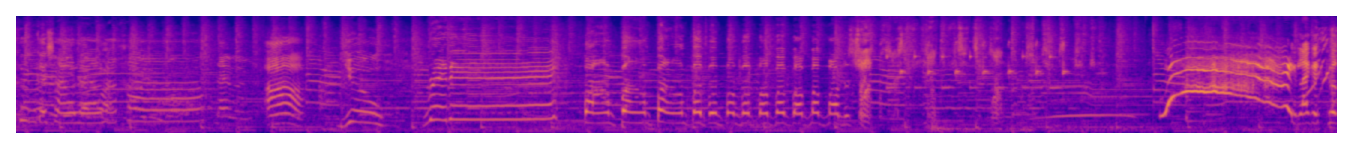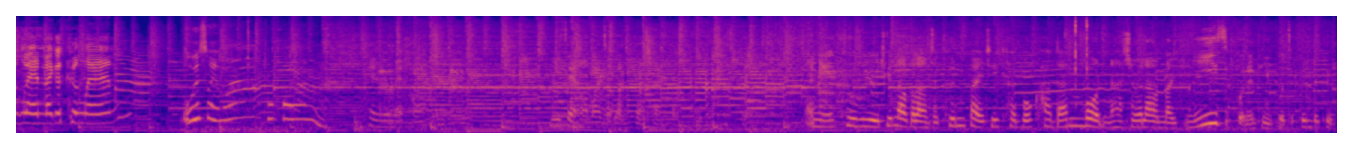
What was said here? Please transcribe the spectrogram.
ขึ้นกระเช้าแล้วนะคะได้เลยอ่า you ready ปังปังปังปังปังปังปังปังปังปังปังปังว้ายไล่กับเครื่องเล่นไล่กับเครื่องเล่นอุ้ยสวยมากทุกคน เห็นไหมคะ มีแสงออกมาจากหลังกระเช้า อันนี้คือวิวที่เรากำลังจะขึ้นไปที่เคเบิลคาด้านบนนะคะ ใช้เวลาประมาณ20 กว่านาทีกว่าจะขึ้นไปถึง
